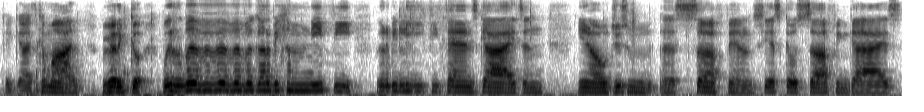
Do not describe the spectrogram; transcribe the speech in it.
Okay, guys, come on. We gotta go. We gotta, we, we, we gotta become leafy. We gotta be leafy fans, guys, and you know, do some uh, surfing. CS:GO surfing, guys.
